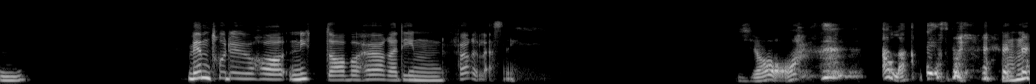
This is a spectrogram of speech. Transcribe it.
Mm. Vem tror du har nytta av att höra din föreläsning? Ja, alla. Nej. Mm.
